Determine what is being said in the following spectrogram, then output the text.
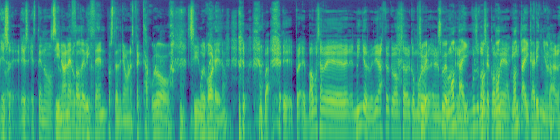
Eso, es, este no. Si no, no en el zoo de Vicente, pues tendría un espectáculo sí, muy gore, ¿no? va, eh, vamos a ver, niños, venid al zoo que vamos a ver cómo sube, el, sube, monta el musgo se come mon, aquí. Monta ahí, cariño, ¿no? Claro.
